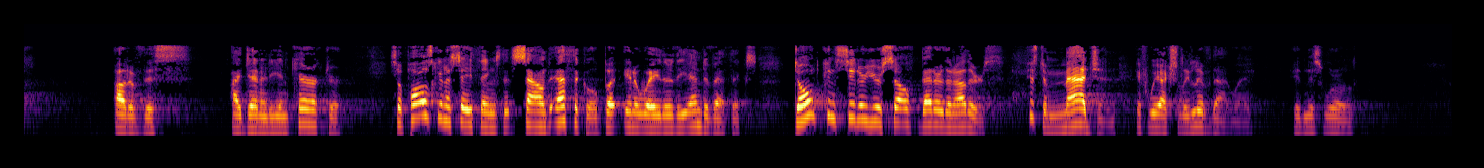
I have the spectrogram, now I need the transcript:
out of this identity and character. So Paul's going to say things that sound ethical, but in a way they're the end of ethics. Don't consider yourself better than others. Just imagine if we actually lived that way in this world.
